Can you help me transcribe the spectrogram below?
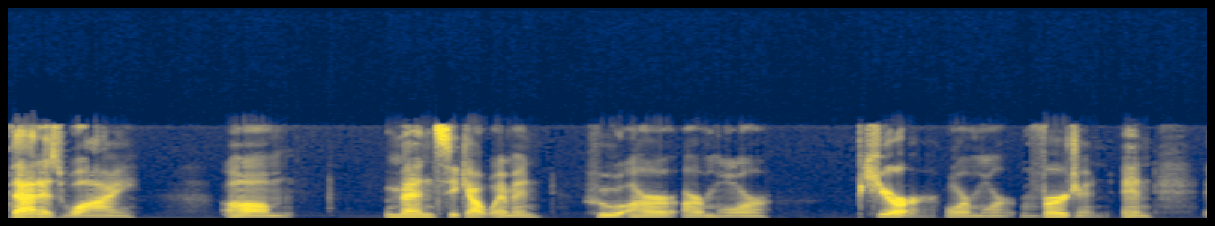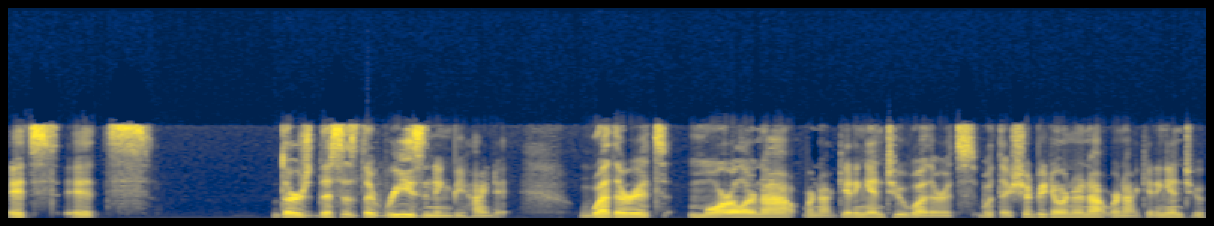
that is why um, men seek out women who are are more pure or more virgin, and it's it's there's this is the reasoning behind it. Whether it's moral or not, we're not getting into. Whether it's what they should be doing or not, we're not getting into.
